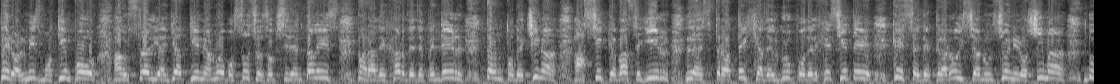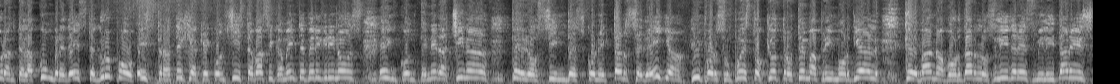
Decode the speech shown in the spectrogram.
pero al mismo tiempo Australia ya tiene a nuevos socios occidentales para dejar de depender tanto de China, así que va a seguir la estrategia del grupo del G7 que se declaró y se anunció en Hiroshima durante la cumbre de este grupo, estrategia que consiste básicamente peregrinos en contener a China, pero sin desconectarse de ella. Y por supuesto que otro tema primordial que van a abordar los líderes militares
